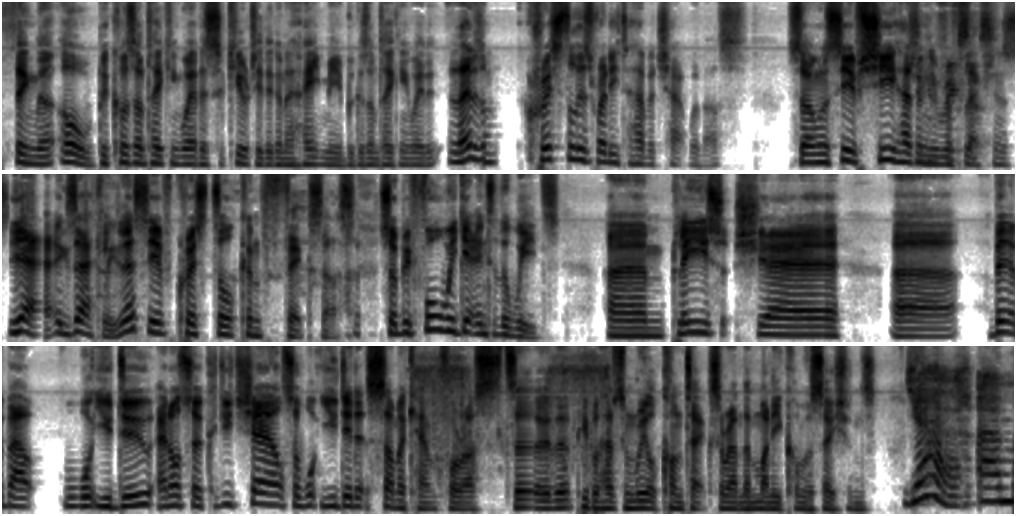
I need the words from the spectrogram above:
thing that oh because I'm taking away the security they're going to hate me because I'm taking away the that is Krystle is ready to have a chat with us. So I'm going to see if she has she any reflections. Yeah, exactly. Let's see if Krystle can fix us. So before we get into the weeds, um, please share uh, a bit about what you do, and also could you share also what you did at summer camp for us, so that people have some real context around the money conversations. Yeah. Um,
